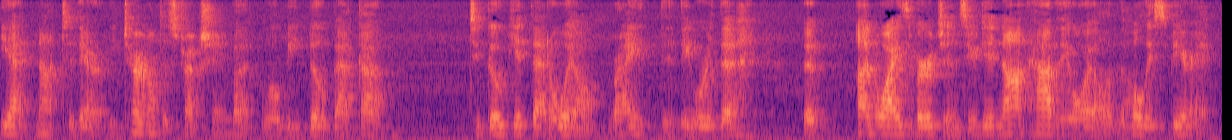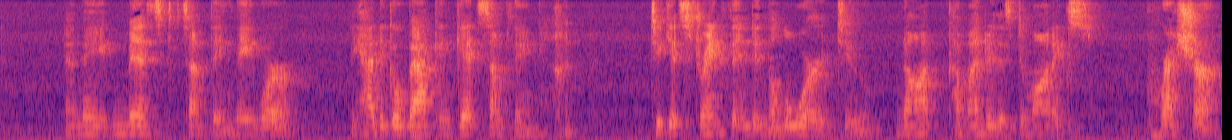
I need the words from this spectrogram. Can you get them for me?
yet not to their eternal destruction, but will be built back up to go get that oil, right? They were the, the unwise virgins who did not have the oil of the Holy Spirit and they missed something. They were, they had to go back and get something to get strengthened in the Lord, to not come under this demonic pressure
